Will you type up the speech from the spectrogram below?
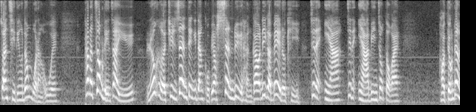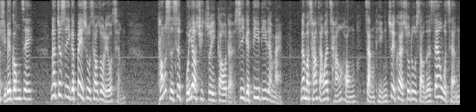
专市场都无人有诶。它的重点在于如何去认定一单股票胜率很高，你个买落去，这个赢，这个赢面足多诶。好，重点是要攻击，那就是一个倍数操作流程。同时是不要去追高的，是一个低低的买，那么常常会长红涨停，最快速度少则三五成，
